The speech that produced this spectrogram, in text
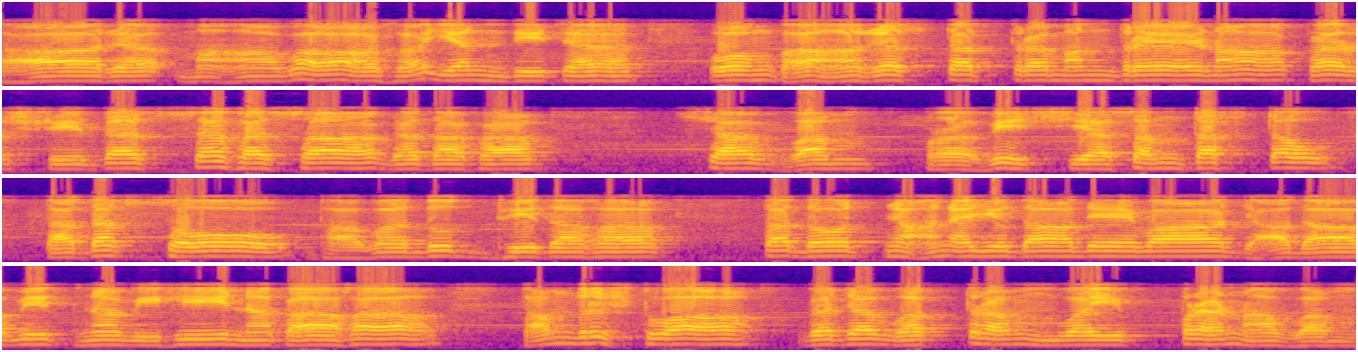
तारमावाहयन्ति च ओङ्कारस्तत्र मन्त्रेणाकर्षितः सहसा गतः। शवं प्रविश्य सन्तस्तौ तदःसो भवदुद्धितः ततो ज्ञानयुधा देवा जादाविघ्नविहीनकाः तं दृष्ट्वा गजवक्त्रं वै प्रणवं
